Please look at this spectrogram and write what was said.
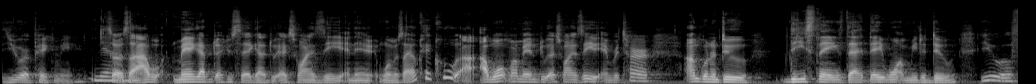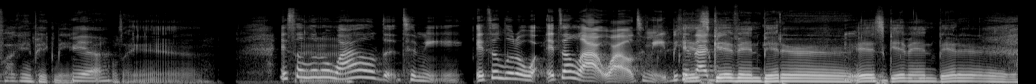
You are pick me. Yeah. So it's like I, man got to like you said got to do X, Y, and Z, and then woman's like, okay, cool. I, I want my man to do X, Y, and Z. In return, I'm gonna do these things that they want me to do. You will fucking pick me. Yeah. I was like, yeah. It's a little wild to me. It's a little, it's a lot wild to me because I It's do- giving bitter. It's giving bitter.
